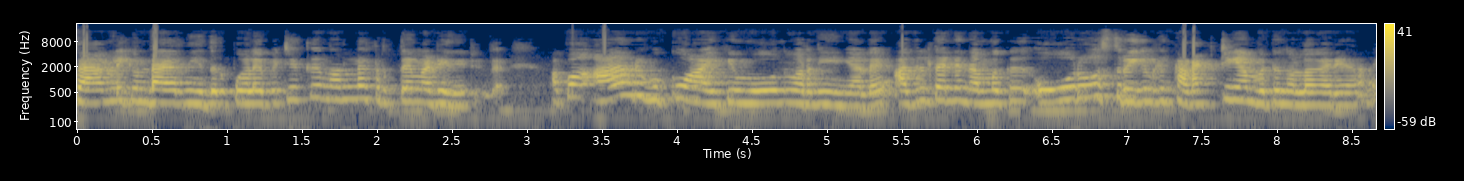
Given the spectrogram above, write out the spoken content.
ഫാമിലിക്ക് ഉണ്ടായിരുന്ന എതിർപ്പുകളെ പറ്റിയൊക്കെ നല്ല കൃത്യമായിട്ട് എഴുതിയിട്ടുണ്ട്. അപ്പോൾ ആ ഒരു ബുക്ക് വായിക്കുമ്പോൾ എന്ന് പറഞ്ഞു കഴിഞ്ഞാൽ അതിൽ തന്നെ നമുക്ക് ഓരോ സ്ത്രീകൾക്കും കണക്ട് ചെയ്യാൻ പറ്റുന്നുള്ള കാര്യമാണ്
